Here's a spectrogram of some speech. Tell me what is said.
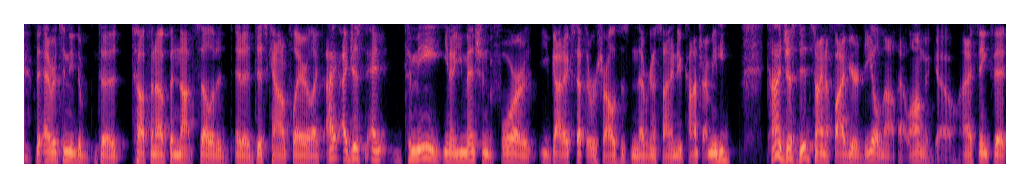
that Everton need to, to toughen up and not sell at a, at a discount a player. Like I, I just and to me, you know, you mentioned before you've got to accept that Richarlison is never going to sign a new contract. I mean, he kind of just did sign a five year deal not that long ago, and I think that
